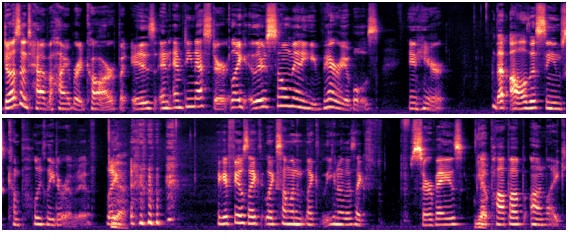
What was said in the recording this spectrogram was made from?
doesn't have a hybrid car but is an empty nester. Like there's so many variables in here that all this seems completely derivative. Like Yeah. like it feels like like someone like you know those like f- surveys Yep. that pop up on like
